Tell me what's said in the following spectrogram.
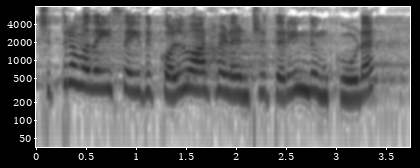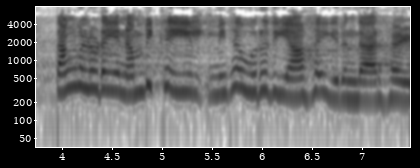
சித்திரவதை செய்து கொள்வார்கள் என்று தெரிந்தும் கூட தங்களுடைய நம்பிக்கையில் மிக உறுதியாக இருந்தார்கள்.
